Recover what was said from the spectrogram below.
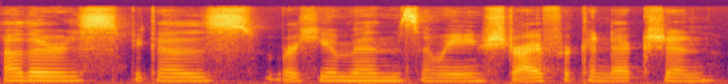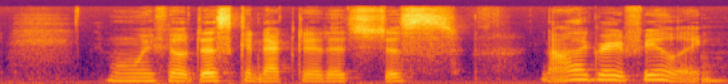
others, because we're humans and we strive for connection. When we feel disconnected, it's just not a great feeling.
